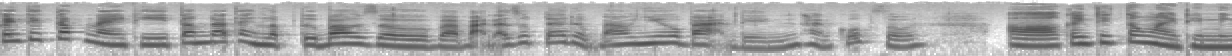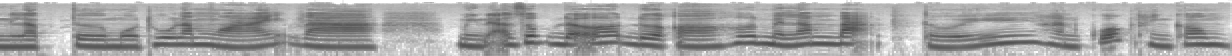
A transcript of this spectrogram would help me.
Kênh TikTok này thì Tâm đã thành lập từ bao giờ và bạn đã giúp đỡ được bao nhiêu bạn đến Hàn Quốc rồi? Ờ, kênh TikTok này thì mình lập từ mùa thu năm ngoái và mình đã giúp đỡ được uh, hơn 15 bạn tới Hàn Quốc thành công.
